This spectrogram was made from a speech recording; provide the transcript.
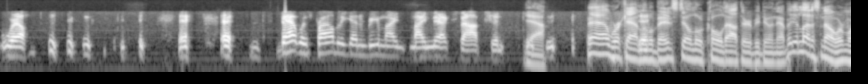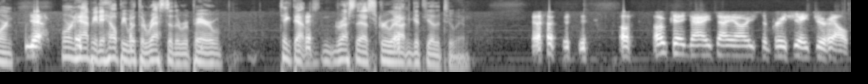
Well, that was probably going to be my my next option. Yeah. Yeah, work out a little bit. It's still a little cold out there to be doing that, but you let us know. We're more than Yeah. more than happy to help you with the rest of the repair. We'll take that rest of that screw out and get the other two in. oh, okay, guys. I always appreciate your help.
